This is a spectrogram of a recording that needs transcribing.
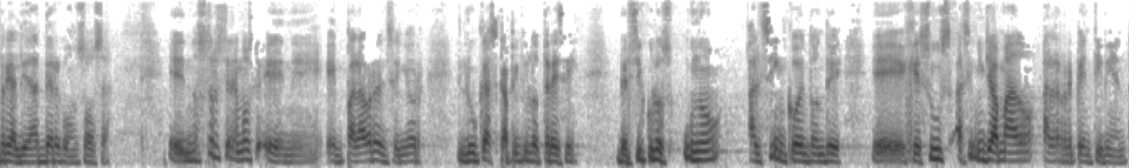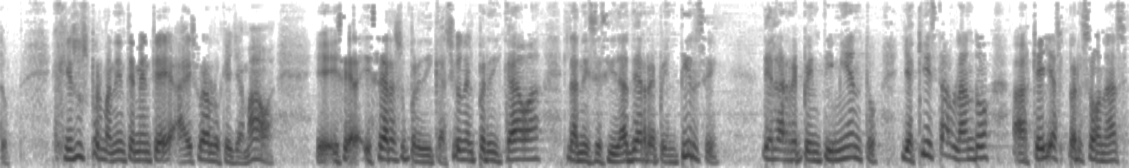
realidad vergonzosa. Eh, nosotros tenemos en, eh, en palabra del Señor Lucas capítulo 13, versículos 1 al 5, en donde Jesús hace un llamado al arrepentimiento. Jesús permanentemente a eso era lo que llamaba. Eh, esa era, su predicación, él predicaba la necesidad de arrepentirse, del arrepentimiento. Y aquí está hablando a aquellas personas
